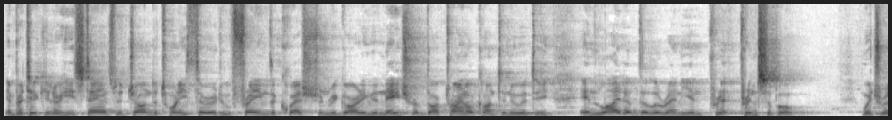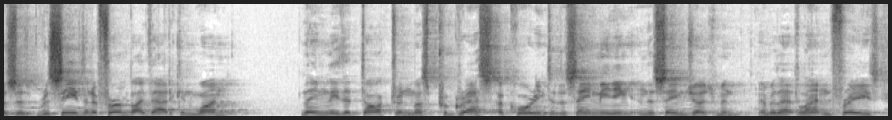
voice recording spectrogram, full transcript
In particular, he stands with John the 23rd, who framed the question regarding the nature of doctrinal continuity in light of the Lerinian pr- principle, which was received and affirmed by Vatican I, namely that doctrine must progress according to the same meaning and the same judgment. Remember that Latin phrase,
